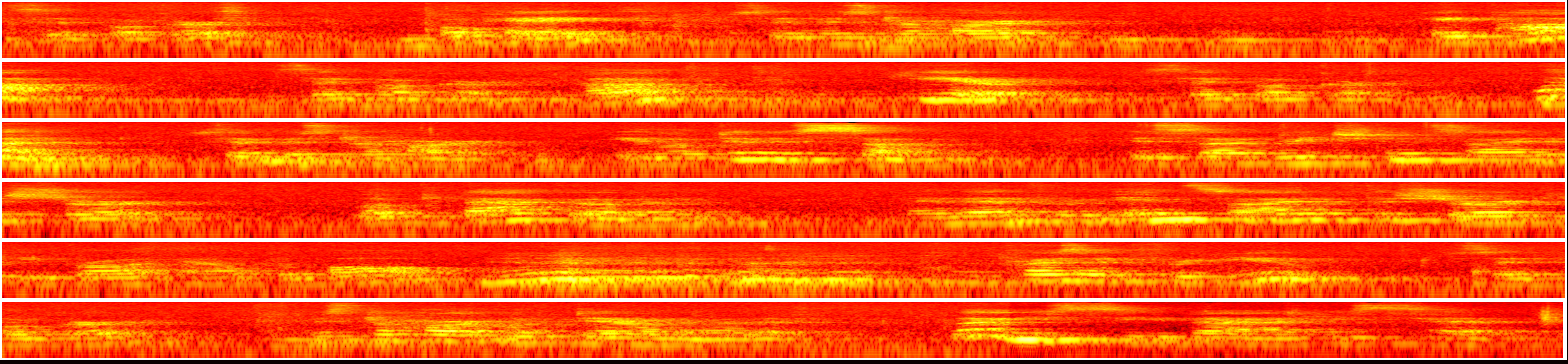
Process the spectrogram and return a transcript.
said Booker. Okay, said Mr. Hart. Hey, Pop, said Booker. Huh? Here, said Booker. What? said Mr. Hart. He looked at his son. His son reached inside his shirt, looked back of him, and then from inside of the shirt he brought out the ball. Present for you, said Booker. Mr. Hart looked down at it. Let me see that, he said.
